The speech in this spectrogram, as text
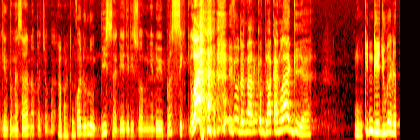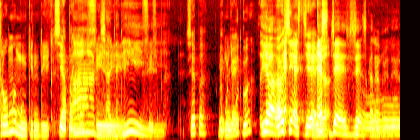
bikin penasaran apa coba? Apa tuh? Kok dulu bisa dia jadi suaminya Dewi Persik? Ya? Wah, itu udah narik ke belakang lagi ya. mungkin dia juga ada trauma mungkin di Siapanya? Ah, bisa jadi. si siapa? Siapa? Gak mau nyebut gue. Iya. Oh, si SJ. SJ, SJ sekarang Oh,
